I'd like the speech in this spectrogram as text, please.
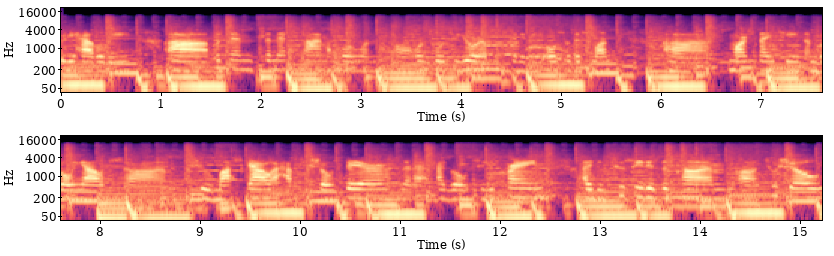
pretty heavily. Uh, but then the next time I'm going on, uh, on tour to Europe, it's going to be also this month. Uh, March 19th, I'm going out uh, to Moscow. I have two shows there. Then I, I, go to Ukraine. I do two cities this time, uh, two shows,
